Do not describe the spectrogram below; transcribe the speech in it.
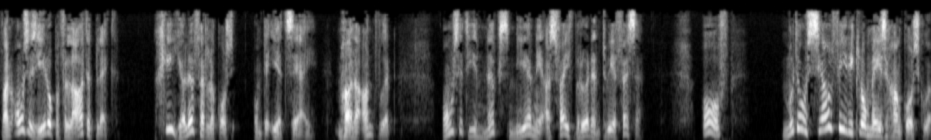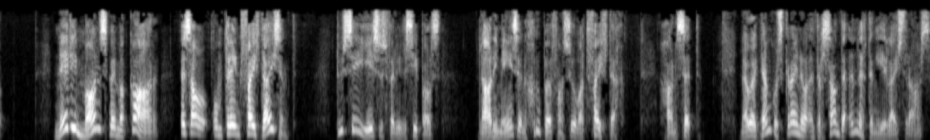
want ons is hier op 'n verlate plek. Gee julle vir hulle kos om te eet, sê hy. Maar hulle antwoord: Ons het hier niks meer nie as 5 brode en 2 visse. Of moet ons self vir hierdie klomp mense gaan kos koop? Net die mans bymekaar is al omtrent 5000. Toe sê Jesus vir die disippels: Laat die mense in groepe van so wat 50 gaan sit. Nou ek dink ons kry nou interessante inligting hier luisteraars,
